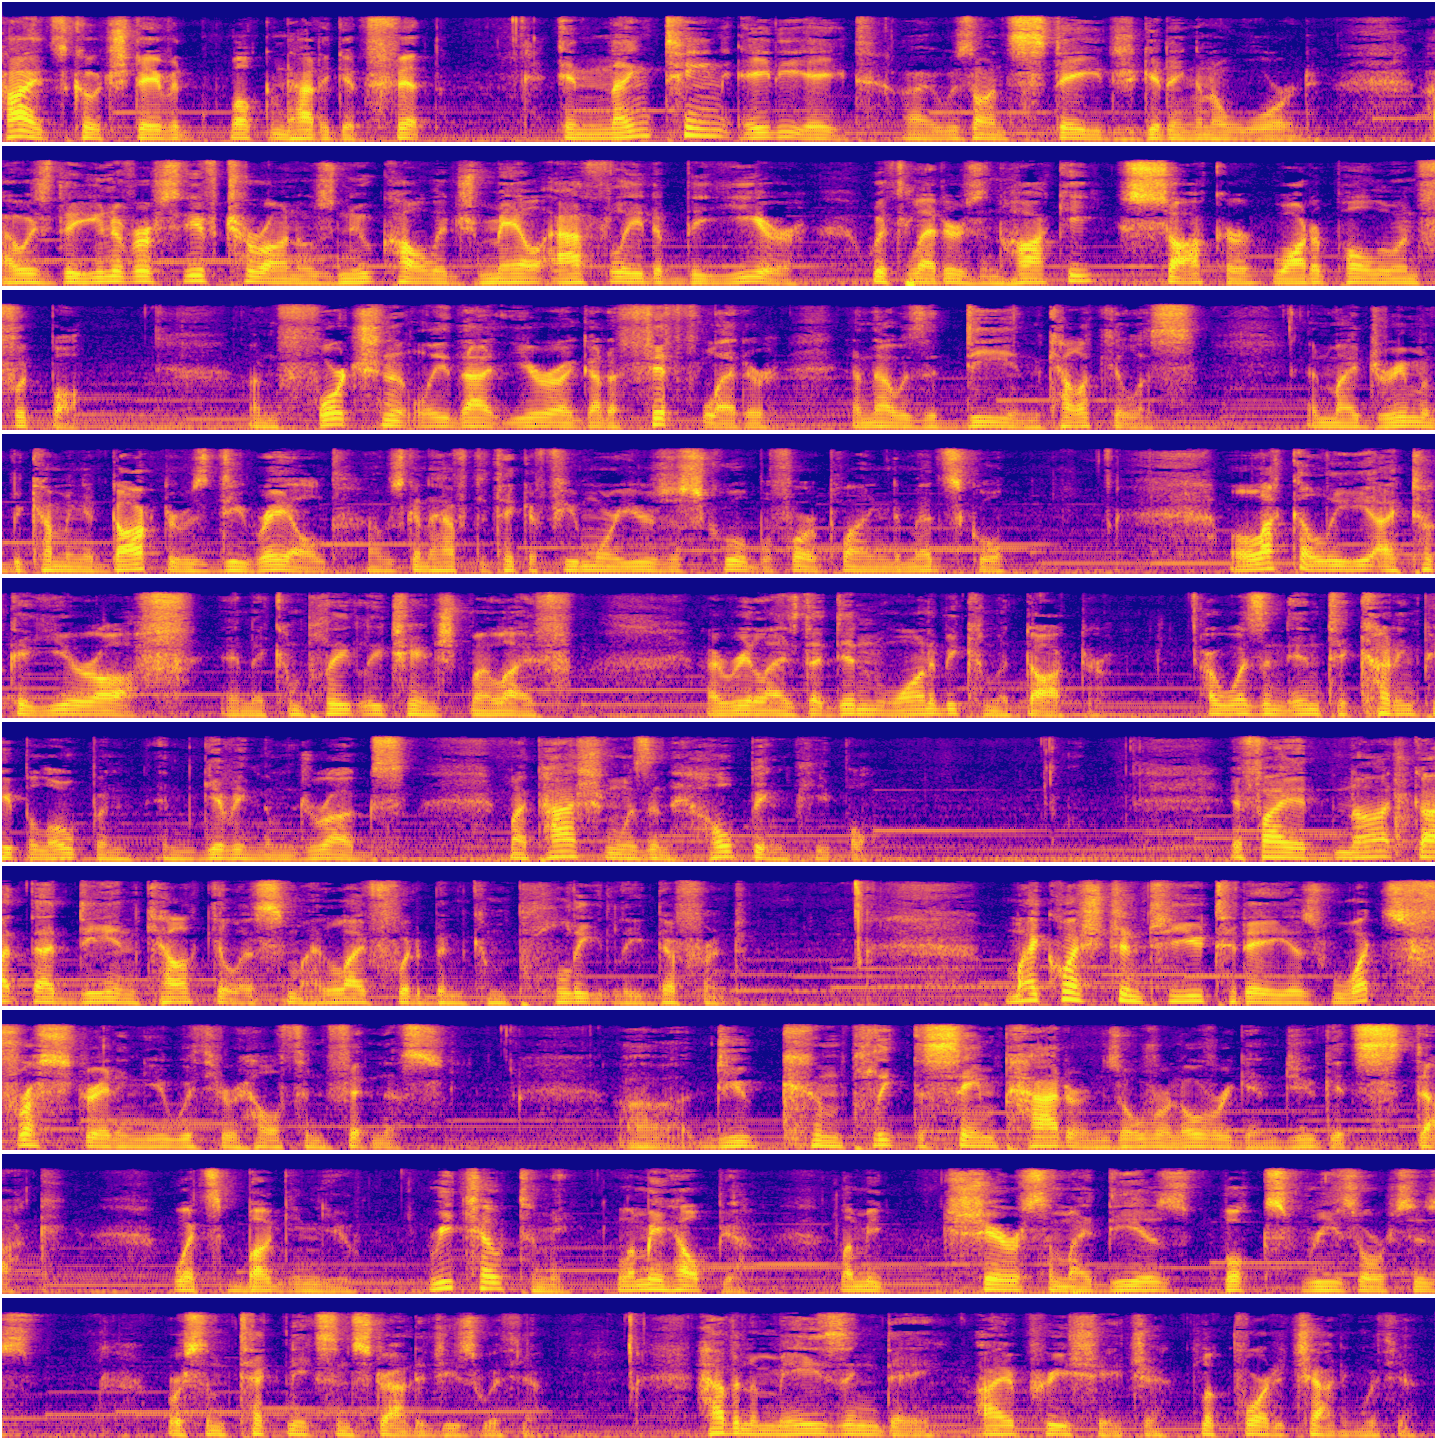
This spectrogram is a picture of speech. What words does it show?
Hi, it's Coach David. Welcome to How to Get Fit. In 1988, I was on stage getting an award. I was the University of Toronto's New College Male Athlete of the Year with letters in hockey, soccer, water polo, and football. Unfortunately, that year I got a fifth letter, and that was a D in calculus. And my dream of becoming a doctor was derailed. I was going to have to take a few more years of school before applying to med school. Luckily, I took a year off and it completely changed my life. I realized I didn't want to become a doctor. I wasn't into cutting people open and giving them drugs. My passion was in helping people. If I had not got that D in calculus, my life would have been completely different. My question to you today is what's frustrating you with your health and fitness? Uh, do you complete the same patterns over and over again? Do you get stuck? What's bugging you? Reach out to me. Let me help you. Let me share some ideas, books, resources, or some techniques and strategies with you. Have an amazing day. I appreciate you. Look forward to chatting with you.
